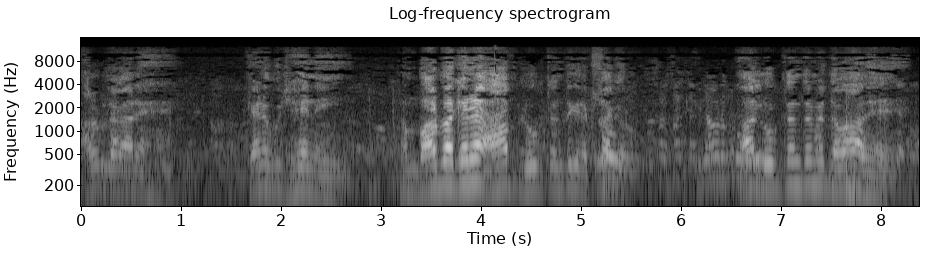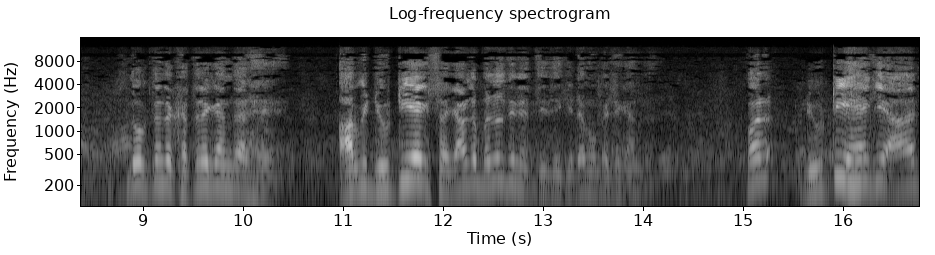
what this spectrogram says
आरोप लगा रहे हैं कहना कुछ है नहीं। हम बार बार कह रहे हैं, आप लोकतंत्र की रक्षा करो। आज लोकतंत्र में दबाव है। लोकतंत्र खतरे के अंदर है। आपकी ड्यूटी है सरकार तो बदलती रहती थी कि डेमोक्रेसी के अंदर। पर ड्यूटी है कि आज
